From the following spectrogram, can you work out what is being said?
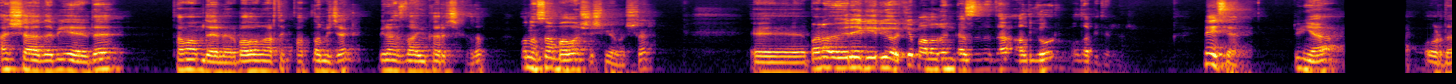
Aşağıda bir yerde tamam derler balon artık patlamayacak. Biraz daha yukarı çıkalım. Ondan sonra balon şişmeye başlar. E, bana öyle geliyor ki balonun gazını da alıyor olabilirler. Neyse dünya orada.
